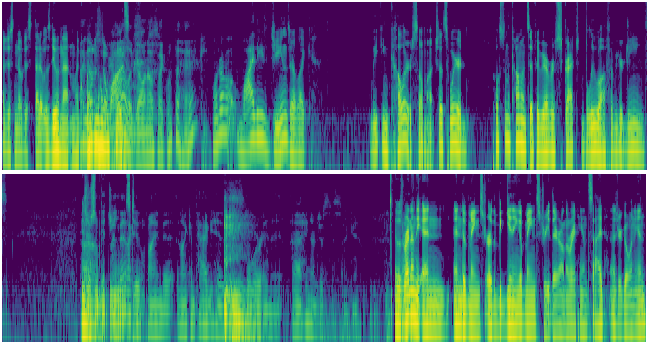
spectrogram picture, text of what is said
I just noticed that it was doing that. I'm like, I what in noticed the a world? while ago, and I was like, "What the heck?" I wonder why these jeans are like leaking color so much. That's weird. Post in the comments if you ever scratched blue off of your jeans. These are some Um, good I bet jeans I too. can find it, and I can tag his store in it. Uh, hang on just a second. It was right um, on the end end of Main Street or the beginning of Main Street there on the right hand side as you're going in.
